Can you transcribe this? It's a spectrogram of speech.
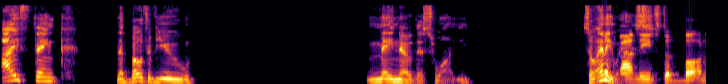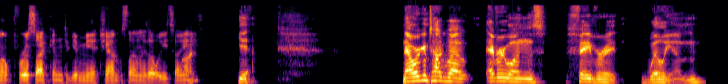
I think that both of you may know this one. So, anyway, Matt needs to button up for a second to give me a chance. Then is that what you're saying? Yeah. now we're going to talk about everyone's favorite William,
